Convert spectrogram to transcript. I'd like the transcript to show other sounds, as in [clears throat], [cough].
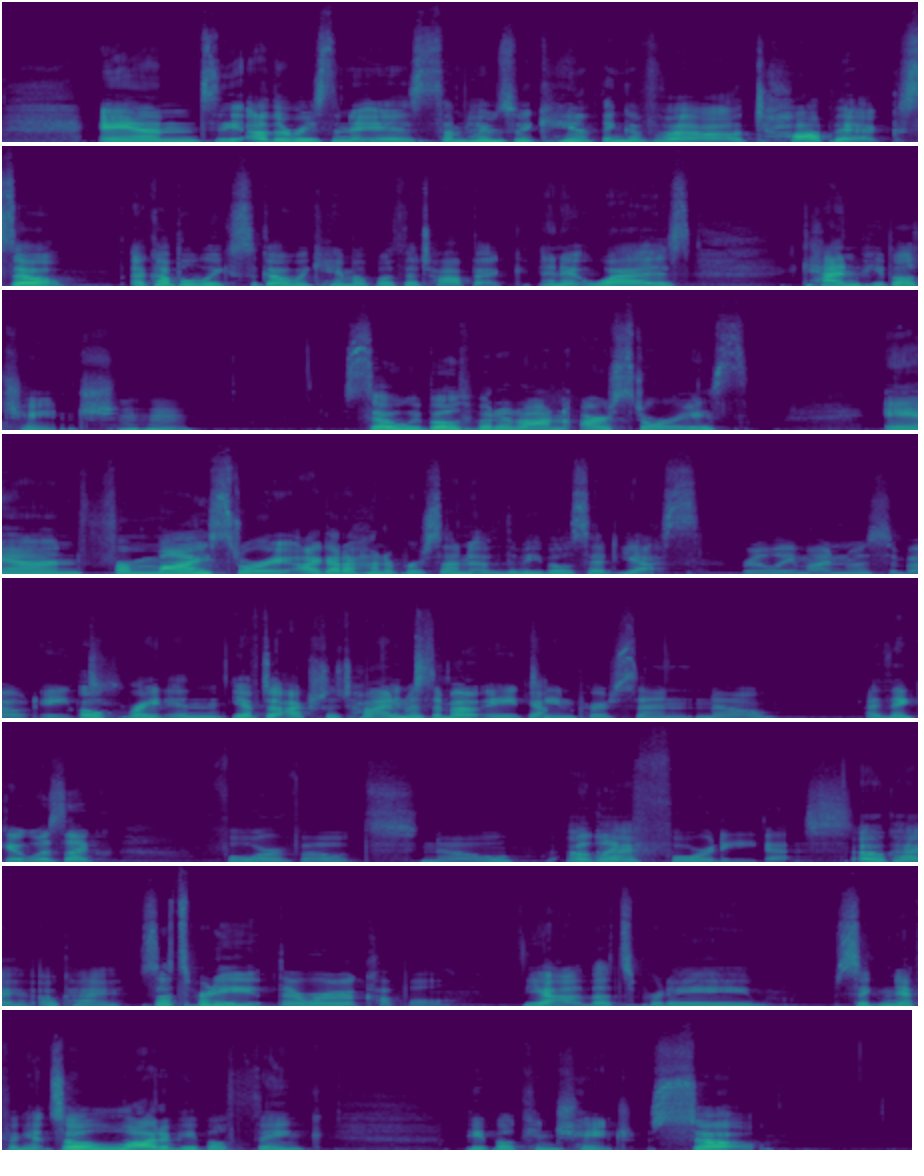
and the other reason is sometimes we can't think of a, a topic. So a couple weeks ago, we came up with a topic, and it was, can people change? Mm-hmm. So we both put it on our stories. And for my story, I got 100% of the people said yes. Really, mine was about eight. Oh, right. And you have to actually talk mine into was about eighteen percent no. I think it was like four votes no, but Okay. like forty yes. Okay. Okay. So that's pretty, There were a couple. yeah, that's pretty significant. So a lot of people think people can change. So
